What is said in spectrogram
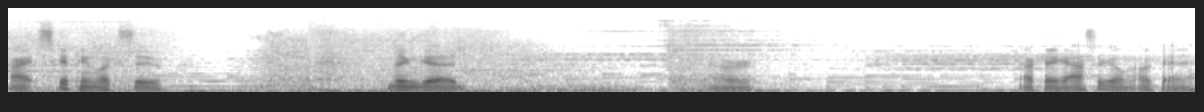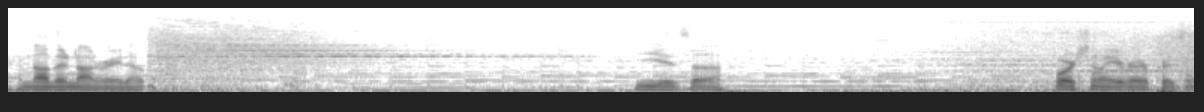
Alright, skipping Luxu. Been good. Or Okay, go. Okay, another non-rate up. He is a uh, fortunately a rare prism.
